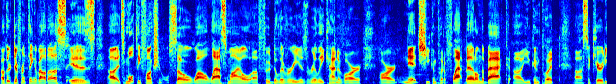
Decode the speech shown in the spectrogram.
Other different thing about us is uh, it's multifunctional. So while last mile uh, food delivery is really kind of our our niche, you can put a flatbed on the back. Uh, you can put uh, security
